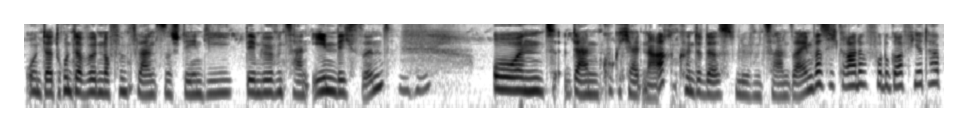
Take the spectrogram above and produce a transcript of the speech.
und darunter würden noch fünf Pflanzen stehen, die dem Löwenzahn ähnlich sind. Mhm. Und dann gucke ich halt nach, könnte das Löwenzahn sein, was ich gerade fotografiert habe.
